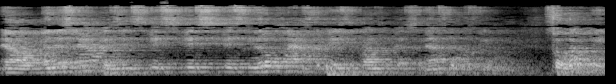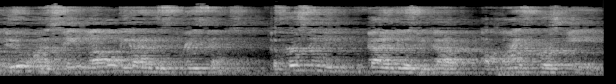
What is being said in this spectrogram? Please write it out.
Now, when this happens, it's, it's, it's, it's the middle class that pays the brunt of this, and that's what we're feeling. So what we do on a state level, we gotta do three things. The first thing we've gotta do is we've gotta apply first aid.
